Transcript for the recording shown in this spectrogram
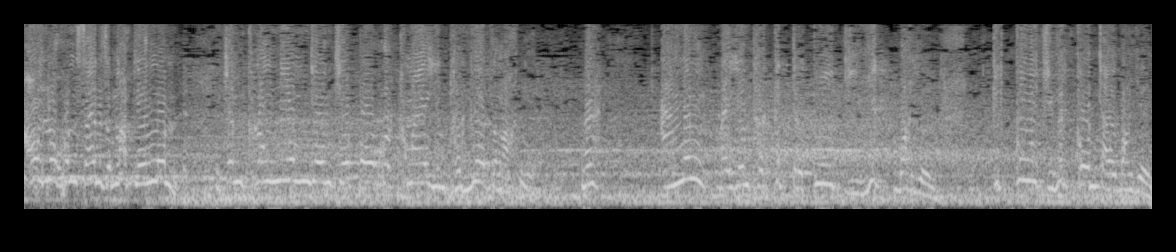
ឲ្យលោកហ៊ុនសែនសម្លាប់យើងមុនអញ្ចឹងក្នុងនាមយើងជាពលរដ្ឋខ្មែរយើងត្រូវងើបទាំងអស់គ្នាណាអានឹងដែលយើងត្រូវគិតត្រូវគូជីវិតរបស់យើងគិតគូជីវិតកូនចៅរបស់យើង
